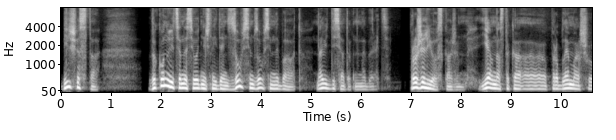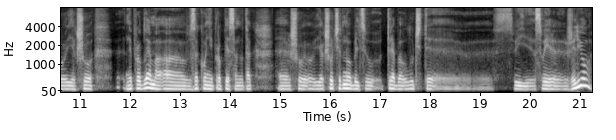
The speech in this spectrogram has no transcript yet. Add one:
Більше ста. Виконується на сьогоднішній день зовсім зовсім небагато. Навіть десяток не набереться. Про жилье, скажімо. Є в нас така е, проблема, що якщо не проблема, а в законі прописано так, е, що якщо чорнобильцю треба улучшити е, своє жилье,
